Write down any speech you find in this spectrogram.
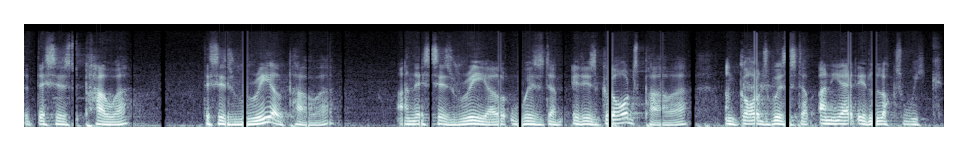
that this is power, this is real power, and this is real wisdom. It is God's power and God's wisdom, and yet it looks weak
